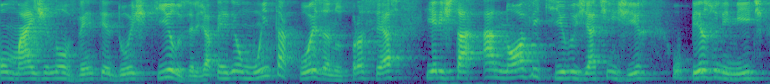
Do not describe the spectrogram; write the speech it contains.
com mais de 92 quilos. Ele já perdeu muita coisa no processo e ele está a 9 quilos de atingir o peso limite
